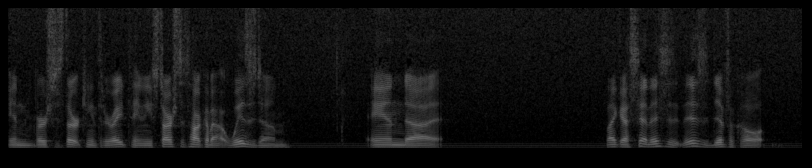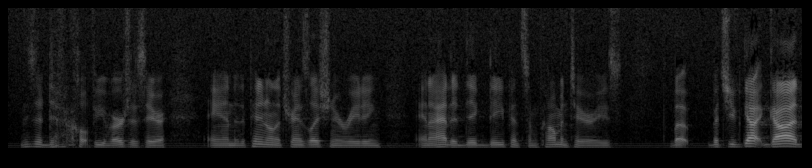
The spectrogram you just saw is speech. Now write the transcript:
in verses 13 through 18. He starts to talk about wisdom. And uh, like I said, this is, this is difficult. These are difficult few verses here. And depending on the translation you're reading, and I had to dig deep in some commentaries. But, but you've got God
